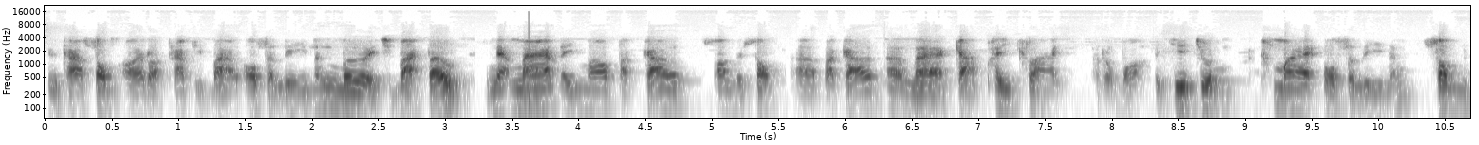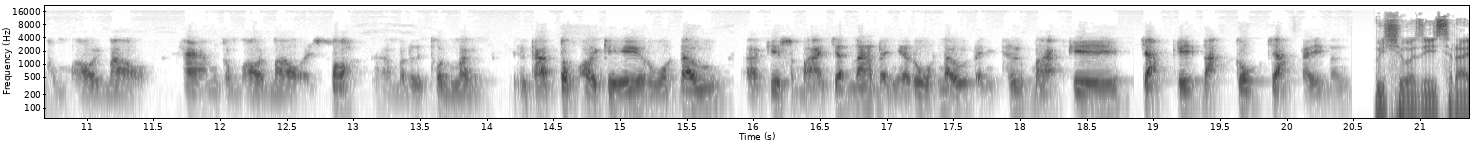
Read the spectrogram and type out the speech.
គឺថាសូមឲ្យរដ្ឋាភិបាលអូស្ត្រាលីហ្នឹងមើលឲ្យច្បាស់ទៅអ្នកណាដែលមកបកកើតសន្តិសុខបកកើតការភ័យខ្លាចរបស់ប្រជាជនខ្មែរអូស្ត្រាលីហ្នឹងសូមកុំឲ្យមក ហាមកុំឲ្យមកឲ្យសោះមនុស្សធនហ្នឹងគឺថាទុកឲ្យគេរស់នៅគេសប្បាយចិត្តណាស់ដែលរស់នៅដែលធ្វើបាបគេចាប់គេដាក់គុកចាប់អីហ្នឹងវិសុវស៊ីស្រី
